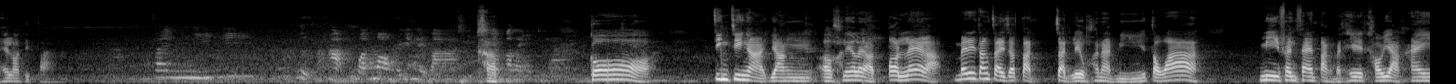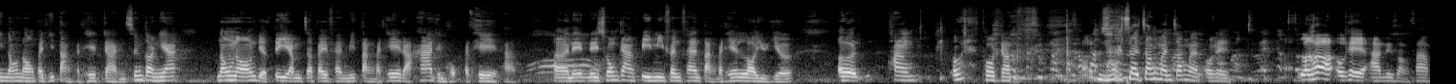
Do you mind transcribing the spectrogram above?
ให้รอติดตามแฟนมีตที่พูดถึงอะค่ะพี่บอลมองไปยังไงบ้างครับเตยมอะไรอย่างเงี้ยก็ จริง ๆอะยังเออเขาเรียกอะไรอะตอนแรกอะไม่ได้ตั้งใจจะตัดจัดเร็วขนาดนี้ แต่ว่ามีแฟนๆต่างประเทศเขาอยากให้น้องๆไปที่ต่างประเทศกัน ซึ่งตอนเนี้ยน้องๆ เดี๋ยวเตรียมจะไปแฟนมิตต่างประเทศอะห้าถึงหกประเทศครับเออในในช่วงกลางปีมีแฟนๆต่างประเทศรออยู่เยอะเออทางโอ้ยโทษครับใช่ใช่จ้างมันจ้างมันโอเคแล้วก็โอเคอ่านหนึ่งสองสาม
